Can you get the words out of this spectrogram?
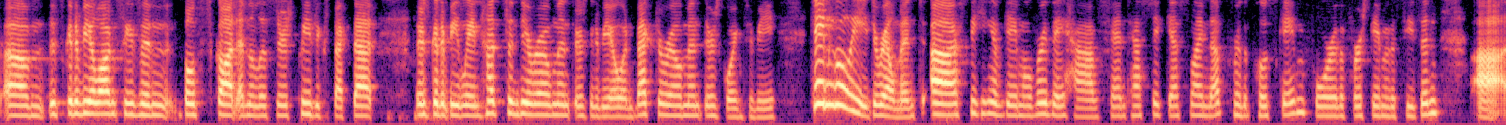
um, it's going to be a long season. Both Scott and the listeners, please expect that. There's going to be Lane Hutson derailment. There's going to be Owen Beck derailment. There's going to be Kaiden Guhle derailment. Uh, speaking of game over, they have fantastic guests lined up for the post game for the first game of the season. Uh,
